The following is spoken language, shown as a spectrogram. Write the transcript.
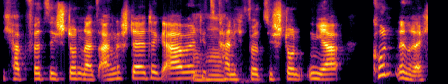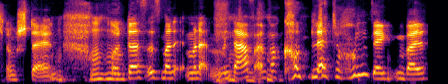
ich habe 40 Stunden als Angestellte gearbeitet, mhm. jetzt kann ich 40 Stunden ja Kunden in Rechnung stellen. Mhm. Und das ist, man, man, man darf einfach komplett umdenken, weil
